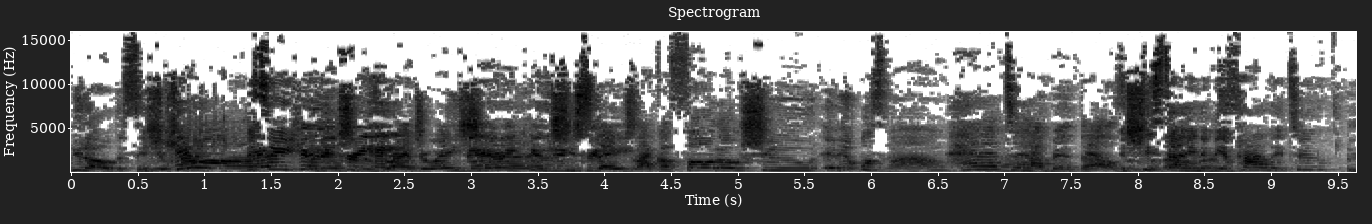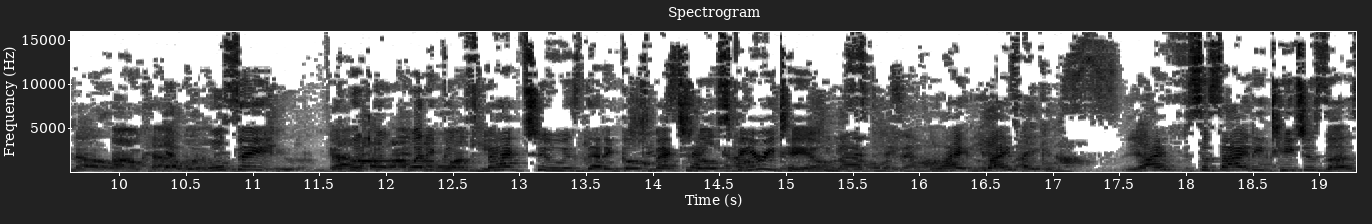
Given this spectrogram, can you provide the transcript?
you know, the senior cute. prom, Very cute and then and she was graduation, Very cute and she and staged creative. like a photo shoot, and it was Wow. had to have been thousands. Is she of studying to be a pilot too? No, Okay. that would have Well, been see, cuter. what, That- the- what it goes cute. back to is that it goes back to those fairy off tales. levels in life. Life, Yeah, life, taking off. life society teaches us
